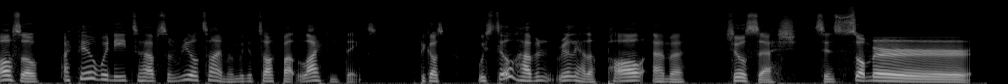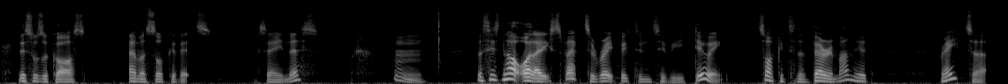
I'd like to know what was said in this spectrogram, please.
Also, I feel we need to have some real time when we can talk about life and things, because we still haven't really had a Paul Emma chill sesh since summer. This was, of course, Emma Sulkowicz saying this. Hmm, this is not what I'd expect a rape victim to be doing. Talking to the very man who had raped her.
